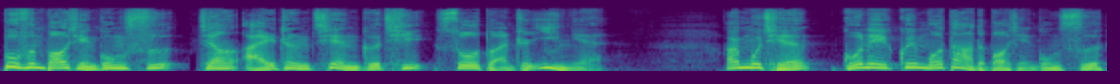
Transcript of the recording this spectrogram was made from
部分保险公司将癌症间隔期缩短至一年。而目前，国内规模大的保险公司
